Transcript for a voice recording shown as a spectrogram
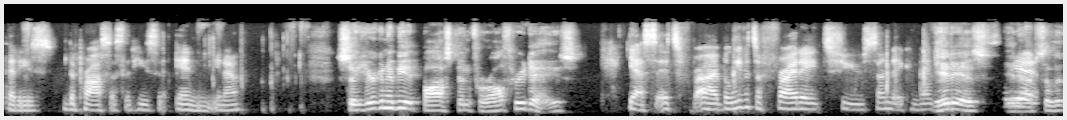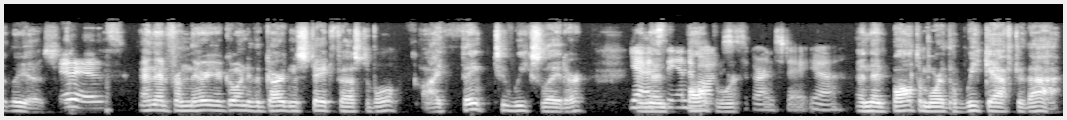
that he's the process that he's in you know So you're going to be at Boston for all three days. Yes it's i believe it's a friday to sunday convention It is. It Yeah. absolutely is. It is. And then from there, you're going to the Garden State Festival. I think two weeks later, yeah and it's then the end Baltimore. of august at garden state yeah and then Baltimore the week after that.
